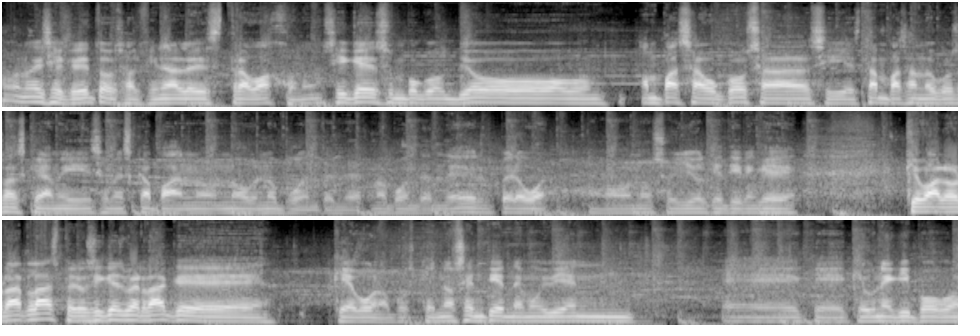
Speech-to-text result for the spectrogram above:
No, no hay secretos, al final es trabajo, ¿no? Sí que es un poco, yo han pasado cosas y están pasando cosas que a mí se me escapan, no, no, puedo entender, no puedo entender, pero bueno, no, soy yo el que tiene que, valorarlas, pero sí que es verdad que, que, bueno, pues que no se entiende muy bien eh, que, un equipo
